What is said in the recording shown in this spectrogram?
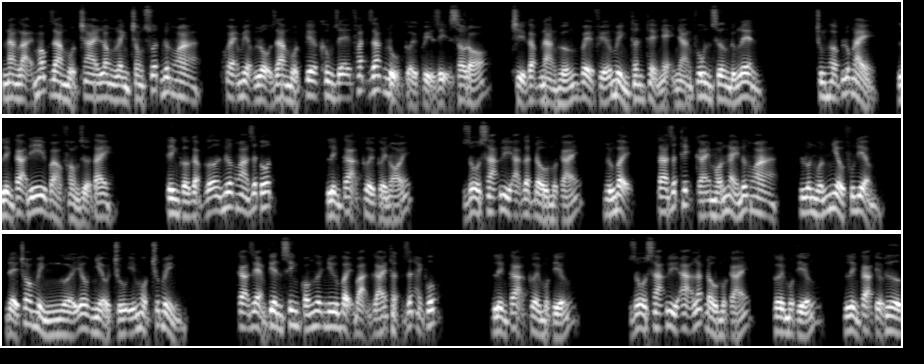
nàng lại móc ra một chai long lanh trong suốt nước hoa, khoe miệng lộ ra một tia không dễ phát giác đủ cười quỷ dị sau đó, chỉ gặp nàng hướng về phía mình thân thể nhẹ nhàng phun xương đứng lên. Trùng hợp lúc này lình cạ đi vào phòng rửa tay. Tình cờ gặp gỡ nước hoa rất tốt. Lình cạ cười cười nói dồ xã lì ạ gật đầu một cái, đúng vậy, ta rất thích cái món này nước hoa, luôn muốn nhiều phút điểm, để cho mình người yêu nhiều chú ý một chút mình. Cả d ẻ m tiên sinh có ngươi như vậy bạn gái thật rất hạnh phúc. Lình cạ cười một tiếng. Dồ xã lì ạ lắc đầu một cái, cười một tiếng lỉnh cạ tiểu thư,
